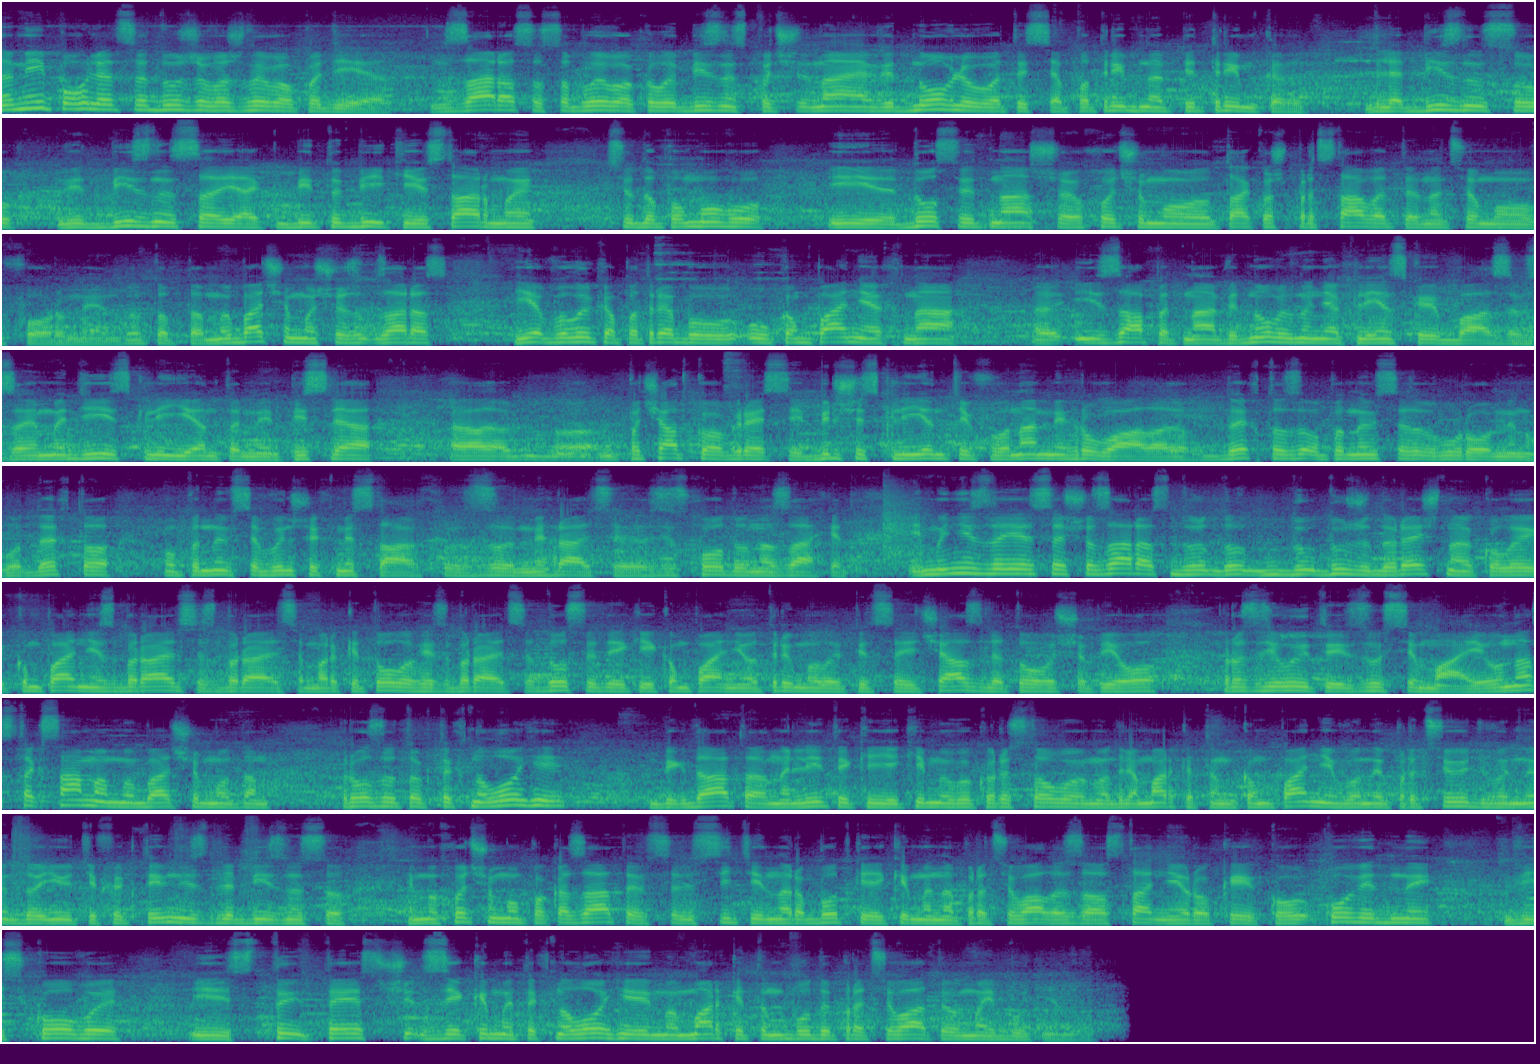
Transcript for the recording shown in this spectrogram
На мій погляд, це дуже важлива подія. Зараз, особливо коли бізнес починає відновлюватися, потрібна підтримка для бізнесу від бізнесу, як B2B Київстар. Ми цю допомогу і досвід наш хочемо також представити на цьому форумі. Ну тобто, ми бачимо, що зараз є велика потреба у компаніях на е, і запит на відновлення клієнтської бази, взаємодії з клієнтами після е, початку агресії. Більшість клієнтів вона мігрувала. Дехто опинився у роумінгу, дехто опинився в інших містах з міграцією зі сходу на захід. І мені здається, що зараз дуже доречно, коли компанії збираються, збираються маркетологи, збираються досвід, який компанії отримали під цей час для того, щоб його розділити з усіма. І у нас так само ми бачимо там розвиток технологій. Бікдата, аналітики, які ми використовуємо для маркетинг компаній, вони працюють, вони дають ефективність для бізнесу. І ми хочемо показати всі, ті нароботки, які ми напрацювали за останні роки ко- ковідні, військові, і те, з якими технологіями маркетинг буде працювати у майбутньому.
